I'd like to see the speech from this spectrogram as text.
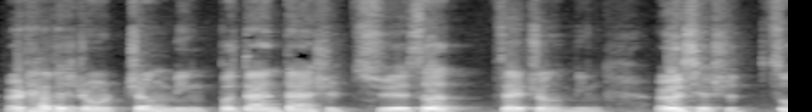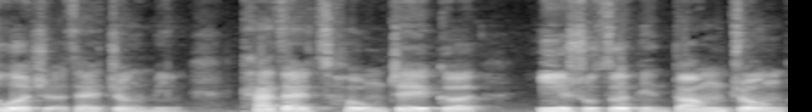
而他的这种证明不单单是角色在证明，而且是作者在证明。他在从这个艺术作品当中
